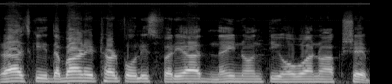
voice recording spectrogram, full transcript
રાજકીય દબાણ હેઠળ પોલીસ ફરિયાદ નહીં નોંધતી હોવાનો આક્ષેપ.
